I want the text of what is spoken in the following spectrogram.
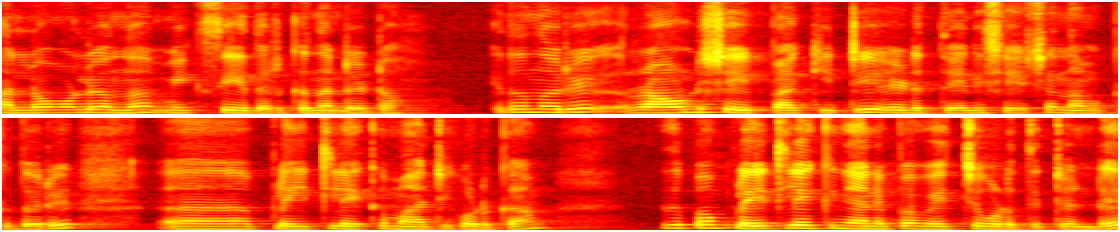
നല്ലപോലെ ഒന്ന് മിക്സ് ചെയ്തെടുക്കുന്നുണ്ട് കേട്ടോ. ഇതൊന്നൊരു റൗണ്ട് ഷേപ്പാക്കിയിട്ട് എടുത്തതിന് ശേഷം നമുക്കിതൊരു പ്ലേറ്റിലേക്ക് മാറ്റി കൊടുക്കാം. ഇതിപ്പം പ്ലേറ്റിലേക്ക് ഞാനിപ്പം വെച്ച് കൊടുത്തിട്ടുണ്ട്.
